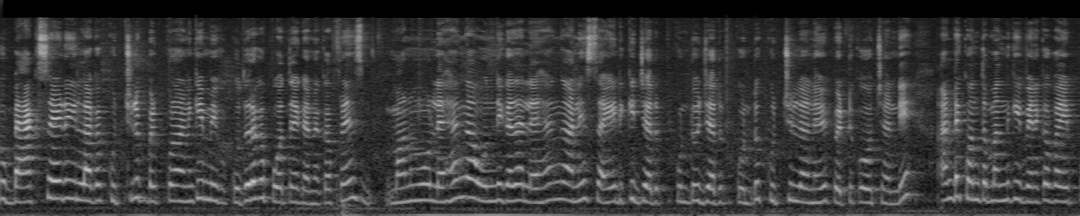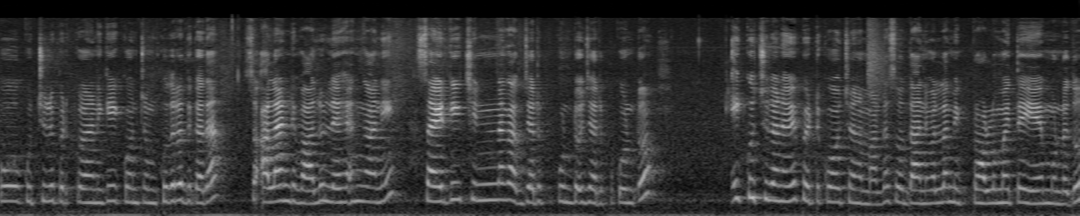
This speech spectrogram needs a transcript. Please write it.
మీకు బ్యాక్ సైడ్ ఇలాగ కుర్చీలు పెట్టుకోవడానికి మీకు కుదరకపోతే కనుక ఫ్రెండ్స్ మనము లెహంగా ఉంది కదా లెహంగాని సైడ్కి జరుపుకుంటూ జరుపుకుంటూ కుర్చీలు అనేవి పెట్టుకోవచ్చండి. అంటే కొంతమందికి వెనక వైపు కుర్చీలు పెట్టుకోవడానికి కొంచెం కుదరదు కదా. సో అలాంటి వాళ్ళు లెహంగాని సైడ్కి చిన్నగా జరుపుకుంటూ జరుపుకుంటూ ఈ కుర్చీలు అనేవి పెట్టుకోవచ్చు అనమాట సో దానివల్ల మీకు ప్రాబ్లం అయితే ఏముండదు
